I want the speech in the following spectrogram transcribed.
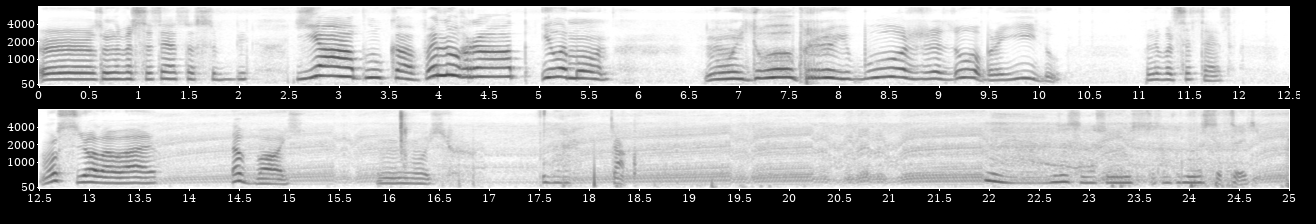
е, з університету собі яблука, виноград і лимон. Ну й добре, боже, добре, їду. В університет. Ну все, давай. Давай. Ой. Так. Це наше місце в університеті?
